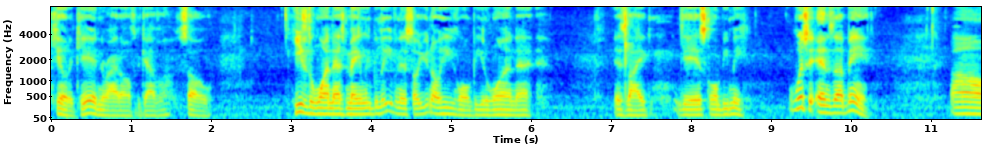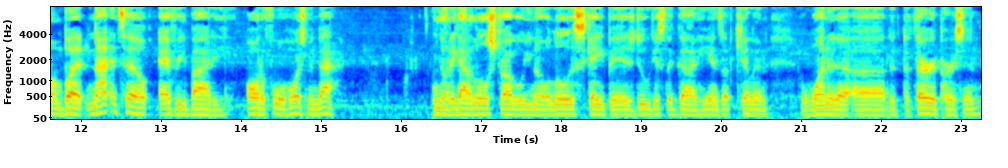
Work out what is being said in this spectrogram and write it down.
kill the kid and ride off together. So he's the one that's mainly believing it. So you know he's gonna be the one that is like, yeah, it's gonna be me, which it ends up being. Um, but not until everybody, all the four horsemen die. You know, they got a little struggle, you know, a little escape edge. Dude gets the gun. He ends up killing one of the uh the, the third person.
